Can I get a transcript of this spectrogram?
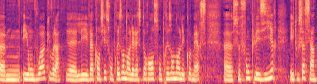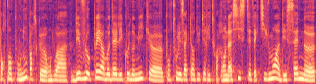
Euh, et on voit que voilà les vacanciers sont présents dans les restaurants, sont présents dans les commerces, se font plaisir. Et tout ça c'est important pour nous parce qu'on doit développer un modèle économique pour tous les acteurs du territoire. On assiste effectivement à des scènes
